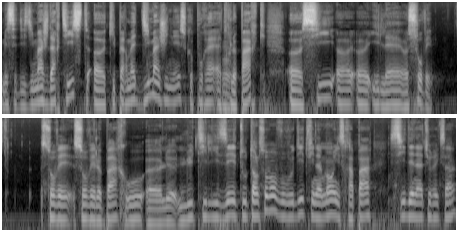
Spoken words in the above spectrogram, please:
mais c'est des images d'artistes euh, qui permettent d'imaginer ce que pourrait être Mm. le parc euh, si euh, il est sauvé. Sauver, sauver le parc ou l'utiliser tout en le sauvant. Vous vous dites finalement, il ne sera pas si dénaturé que ça?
